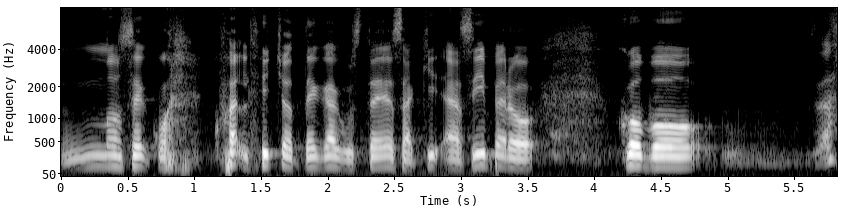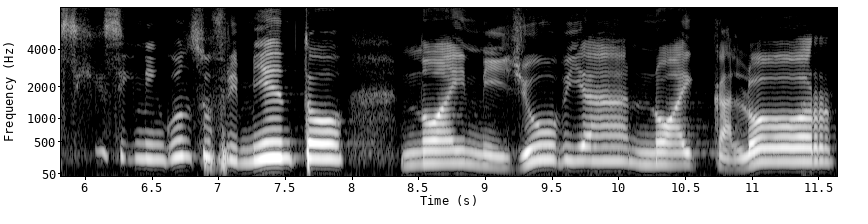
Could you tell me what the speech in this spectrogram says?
no sé cuál, dicho tengan ustedes aquí, así, pero como así, sin ningún sufrimiento, no hay ni lluvia, no hay calor,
